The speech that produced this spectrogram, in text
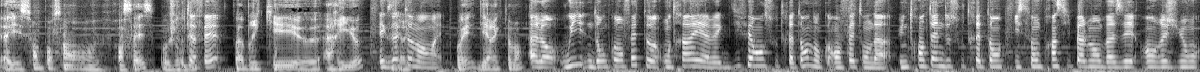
est 100% française Tout aujourd'hui. à fait, Fabriquée euh, à Rieux. exactement, ouais. Oui, directement. Alors oui, donc en fait, on travaille avec différents sous-traitants. Donc en fait, on a une trentaine de sous-traitants qui sont principalement basés en région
